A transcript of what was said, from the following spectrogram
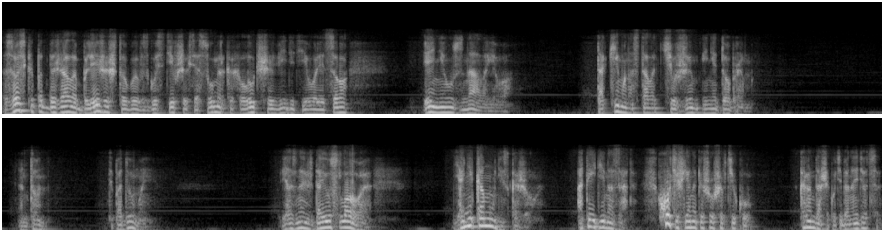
Зоська подбежала ближе, чтобы в сгустившихся сумерках лучше видеть его лицо, и не узнала его. Таким он стало чужим и недобрым. «Антон, ты подумай. Я, знаешь, даю слово. Я никому не скажу. А ты иди назад. Хочешь, я напишу Шевчуку? Карандашик у тебя найдется?»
